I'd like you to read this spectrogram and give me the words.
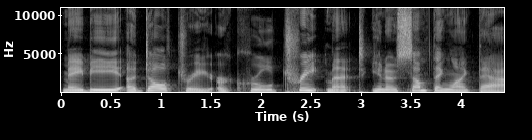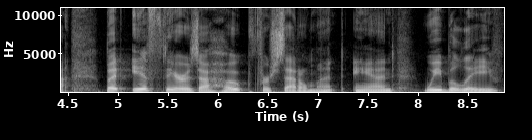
maybe adultery or cruel treatment, you know, something like that. But if there is a hope for settlement, and we believe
